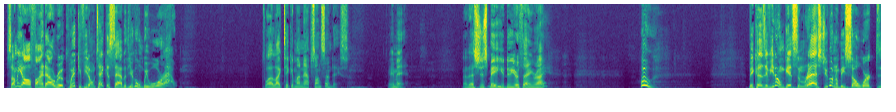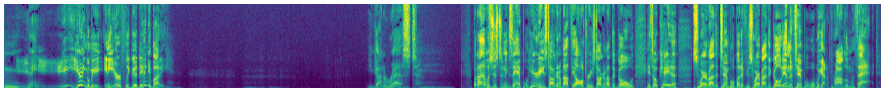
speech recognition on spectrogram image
Some of y'all find out real quick if you don't take a Sabbath, you're going to be wore out. That's why I like taking my naps on Sundays. Amen. Now that's just me. You do your thing, right? Woo! Because if you don't get some rest, you're going to be so worked and you ain't, going to be any earthly good to anybody. You got to rest. But that was just an example. Here he's talking about the altar. He's talking about the gold. It's okay to swear by the temple, but if you swear by the gold in the temple, well, we got a problem with that.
